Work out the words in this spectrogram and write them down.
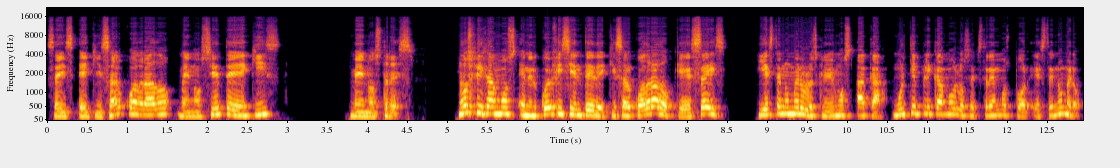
6x al cuadrado menos 7x menos 3. Nos fijamos en el coeficiente de x al cuadrado, que es 6, y este número lo escribimos acá. Multiplicamos los extremos por este número.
